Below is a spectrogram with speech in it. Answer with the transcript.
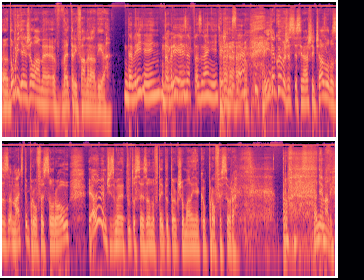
E, Dobrý deň želáme Vetri Fan Rádia. Dobrý deň, Dobrý deň. za pozvanie, teším sa. My ďakujeme, že ste si našli čas, lebo zase mať tu profesorov. Ja neviem, či sme túto sezónu v tejto talk show mali nejakého profesora. Prof... No nemali,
